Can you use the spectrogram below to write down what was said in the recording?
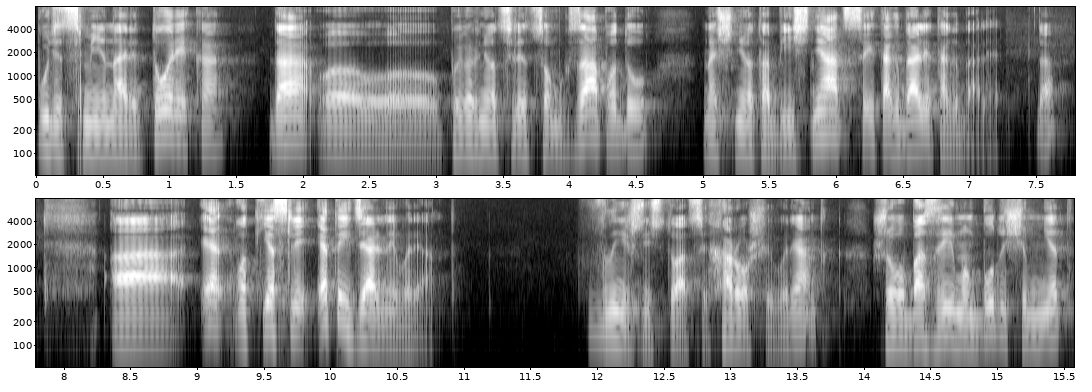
будет сменена риторика, да, э, повернется лицом к Западу, начнет объясняться и так далее, и так далее. Да? А, э, вот если это идеальный вариант, в нынешней ситуации хороший вариант, что в обозримом будущем нет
